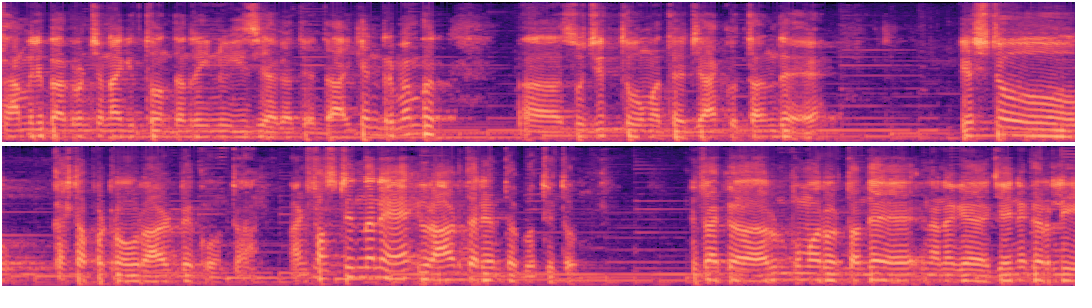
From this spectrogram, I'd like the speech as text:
ಫ್ಯಾಮಿಲಿ ಬ್ಯಾಕ್ ಗ್ರೌಂಡ್ ಚೆನ್ನಾಗಿತ್ತು ಅಂತಂದ್ರೆ ಇನ್ನೂ ಈಸಿ ಆಗತ್ತೆ ಅಂತ. ಐ ಕ್ಯಾನ್ ರಿಮೆಂಬರ್ ಸುಜಿತ್ ಮತ್ತೆ ಜಾಕ್ ತಂದೆ ಎಷ್ಟು ಕಷ್ಟಪಟ್ರು ಅವ್ರು ಆಡ್ಬೇಕು ಅಂತ. ಅಂಡ್ ಫಸ್ಟ್ ಇಂದಾನೆ ಇವ್ರು ಆಡ್ತಾರೆ ಅಂತ ಗೊತ್ತಿತ್ತು. ಇನ್ಫ್ಯಾಕ್ಟ್ ಅರುಣ್ ಕುಮಾರ್ ಅವ್ರ ತಂದೆ ನನಗೆ ಜಯನಗರಲ್ಲಿ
